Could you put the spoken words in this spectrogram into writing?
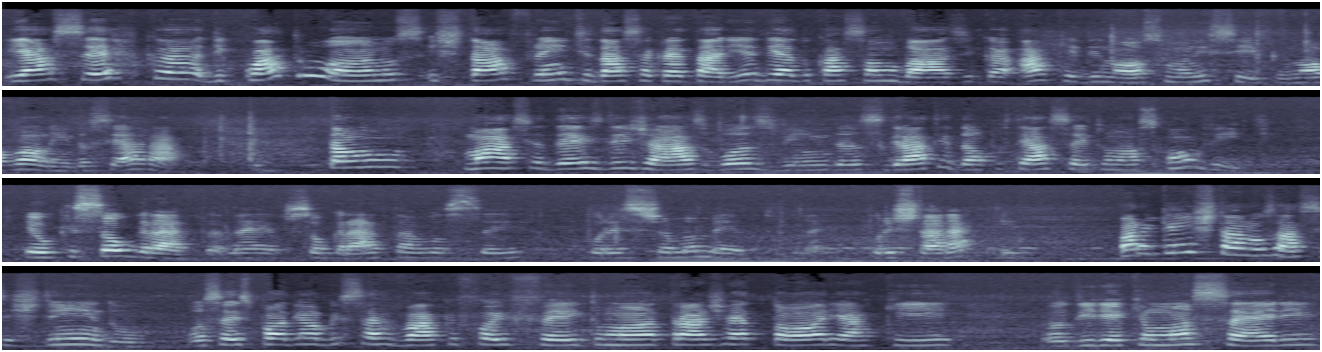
e há cerca de quatro anos está à frente da Secretaria de Educação Básica aqui de nosso município, Nova Olinda, Ceará. Então, Márcia, desde já as boas-vindas, gratidão por ter aceito o nosso convite. Eu que sou grata, né? Eu sou grata a você por esse chamamento, né? Por estar aqui. Para quem está nos assistindo, vocês podem observar que foi feita uma trajetória aqui, eu diria que uma série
